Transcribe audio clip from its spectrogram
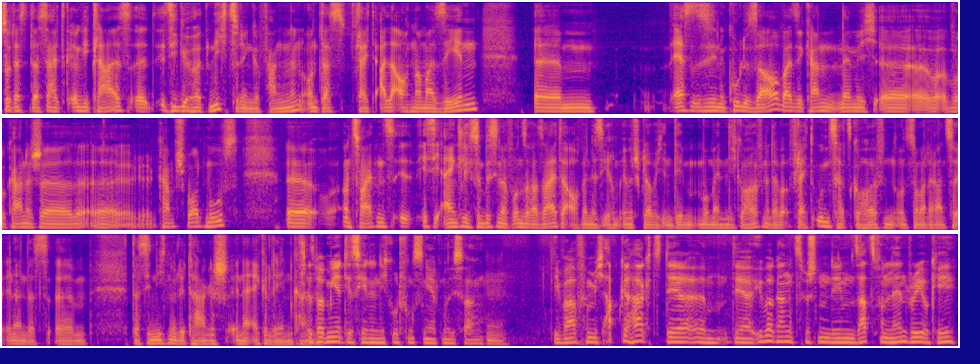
So dass das halt irgendwie klar ist, äh, sie gehört nicht zu den Gefangenen und dass vielleicht alle auch nochmal sehen, ähm, erstens ist sie eine coole Sau, weil sie kann nämlich äh, vulkanische äh, Kampfsport-Moves. Äh, und zweitens ist sie eigentlich so ein bisschen auf unserer Seite, auch wenn es ihrem Image, glaube ich, in dem Moment nicht geholfen hat. Aber vielleicht uns hat es geholfen, uns nochmal daran zu erinnern, dass, ähm, dass sie nicht nur lethargisch in der Ecke lehnen kann. Also bei mir hat die Szene nicht gut funktioniert, muss ich sagen. Hm. Die war für mich abgehackt. Der, ähm, der Übergang zwischen dem Satz von Landry, okay,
